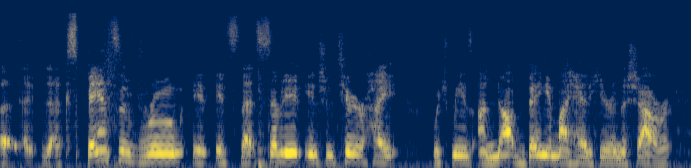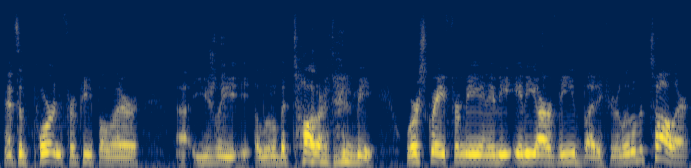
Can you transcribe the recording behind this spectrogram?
an expansive room. It, it's that 78 inch interior height, which means I'm not banging my head here in the shower. And it's important for people that are uh, usually a little bit taller than me. Works great for me in any, any RV, but if you're a little bit taller,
